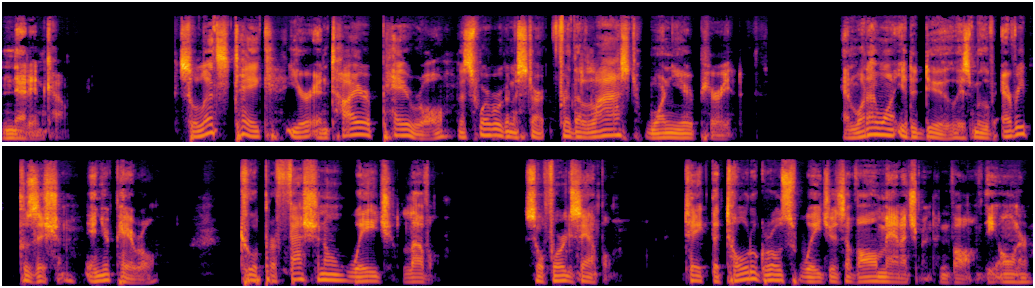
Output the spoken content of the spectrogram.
net income. So let's take your entire payroll. That's where we're going to start for the last one year period. And what I want you to do is move every position in your payroll to a professional wage level. So for example, take the total gross wages of all management involved, the owner,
